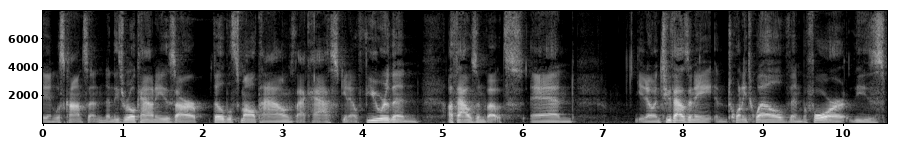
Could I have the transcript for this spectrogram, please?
in Wisconsin, and these rural counties are filled with small towns that cast, you know, fewer than a thousand votes. And you know, in 2008 and 2012 and before, these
